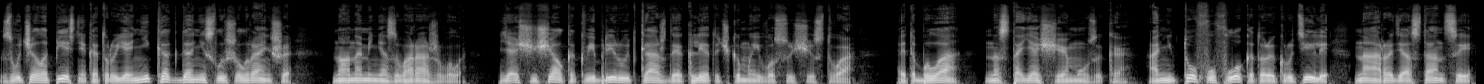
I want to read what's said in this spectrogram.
звучала песня, которую я никогда не слышал раньше, но она меня завораживала. Я ощущал, как вибрирует каждая клеточка моего существа. Это была настоящая музыка, а не то фуфло, которое крутили на радиостанции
